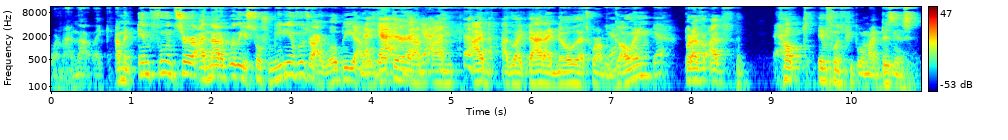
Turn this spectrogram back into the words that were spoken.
what, am I? I'm not like I'm an influencer. I'm not a, really a social media influencer. I will be. I Not will yet, get there, and. I'm, I'm, I, I like that. I know that's where I'm Yeah. going. Yeah. But I've, I've helped influence people in my business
